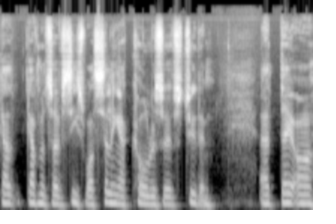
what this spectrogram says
governments overseas while selling our coal reserves to them. Uh, they are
